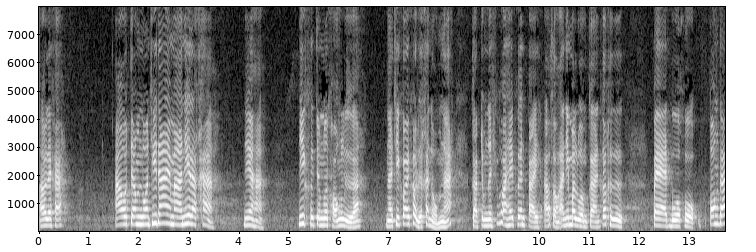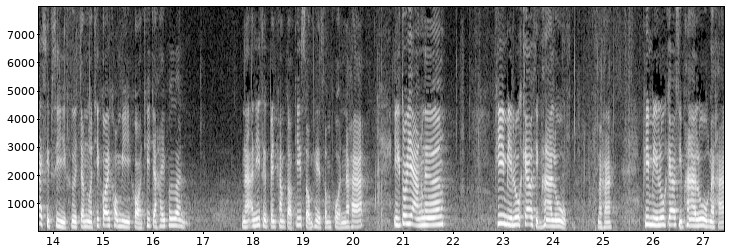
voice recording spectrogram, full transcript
เอาเลยคะเอาจำนวนที่ได้มานี่แหละค่ะ เนี่ยค่ะ นี่คือจำนวนของเหลือนะที่ก้อยเขาเหลือขนมนะ กับจำนวนที่ก้อยให้เพื่อนไป เอาสองอันนี้มารวมกันก็คือ8บวก6ต้องได้ 14 คือจำนวนที่ก้อยเขามีก่อนที่จะให้เพื่อนนะอันนี้ถือเป็นคำตอบที่สมเหตุสมผลนะคะ อีกตัวอย่างหนึ่งพี่มีลูกแก้วสิบห้าลูกนะคะ พี่มีลูกแก้วสิบห้าลูกนะคะ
